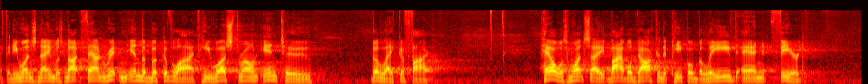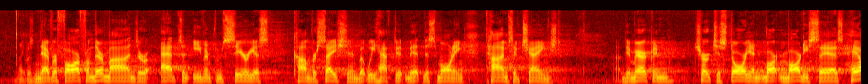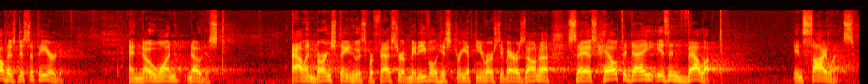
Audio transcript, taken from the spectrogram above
If anyone's name was not found written in the book of life, he was thrown into the lake of fire. Hell was once a Bible doctrine that people believed and feared. It was never far from their minds or absent even from serious conversation, but we have to admit this morning times have changed. Uh, the American church historian Martin Marty says hell has disappeared and no one noticed. Alan Bernstein, who is professor of medieval history at the University of Arizona, says hell today is enveloped in silence.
